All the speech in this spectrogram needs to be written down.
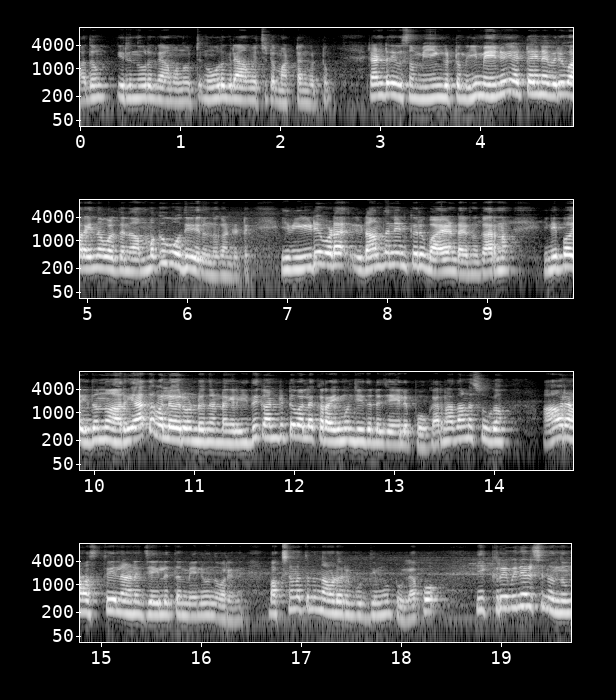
അതും ഇരുന്നൂറ് ഗ്രാം നൂറ്റി നൂറ് ഗ്രാം വെച്ചിട്ട് മട്ടൺ കിട്ടും. രണ്ട് ദിവസം മീൻ കിട്ടും. ഈ മെനു കേട്ട് തന്നെ ഇവർ പറയുന്ന പോലെ തന്നെ നമുക്ക് കൊതി വരുന്നു കണ്ടിട്ട്. ഈ വീഡിയോ ഇവിടെ ഇടാൻ തന്നെ എനിക്കൊരു ഭയം ഉണ്ടായിരുന്നു. കാരണം ഇനിയിപ്പോൾ ഇതൊന്നും അറിയാത്ത വല്ലവരും ഉണ്ടെന്നുണ്ടെങ്കിൽ ഇത് കണ്ടിട്ട് വല്ല ക്രൈമും ചെയ്തിട്ട് ജയിലിൽ പോകും. കാരണം അതാണ് സുഖം. ആ ഒരു അവസ്ഥയിലാണ് ജയിലത്തെ മെനു എന്ന് പറയുന്നത്. ഭക്ഷണത്തിനൊന്നും അവിടെ ഒരു ബുദ്ധിമുട്ടില്ല അപ്പോൾ ഈ ക്രിമിനൽസിനൊന്നും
